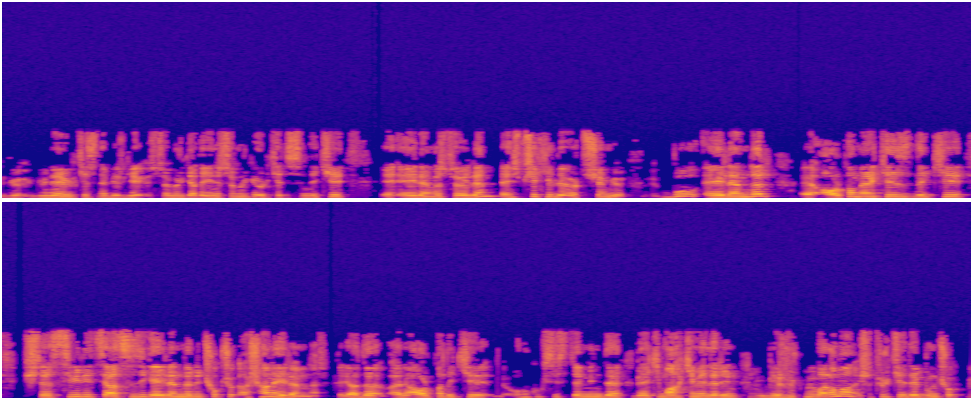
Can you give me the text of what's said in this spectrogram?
Güney ülkesinde bir sömürge ya da yeni sömürge ülkesindeki eylem ve söylem hiçbir şekilde örtüşemiyor. Bu eylemler Avrupa merkezdeki işte sivil itiyaatsizlik eylemlerini çok çok aşan eylemler. Ya da hani Avrupa'daki hukuk sisteminde belki mahkemelerin bir hükmü var ama işte Türkiye'de bunu çok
